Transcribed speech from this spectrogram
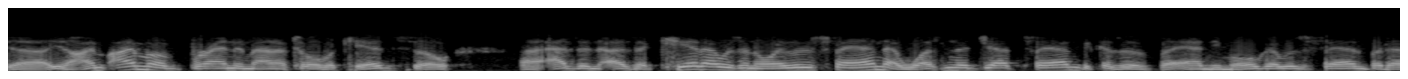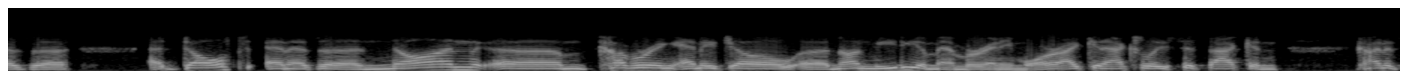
Uh, you know, I'm I'm a Brandon, Manitoba kid, so. Uh, as an as a kid, I was an Oilers fan. I wasn't a Jets fan because of uh, Andy Moog. I was a fan, but as a adult and as a non um, covering NHL uh, non media member anymore, I can actually sit back and kind of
